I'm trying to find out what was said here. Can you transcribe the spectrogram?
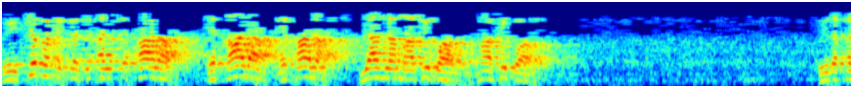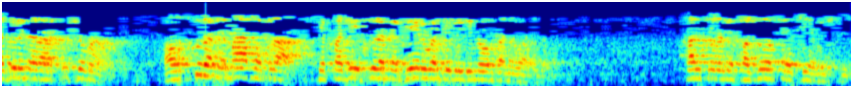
وی چې په کې چې الاقاله اقاله اقاله یا الله معافي غواړم معافي غواړم وی د قدر نه راکو شوم او سوره مې ماته کړه چې په دې سوره مې ډېر وګړي دي نور باندې وګړي خلکو له فضو ته چې وشي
